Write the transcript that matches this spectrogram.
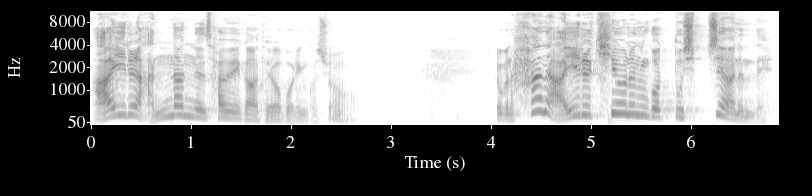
아이를 안 낳는 사회가 되어버린 거죠. 여러분 한 아이를 키우는 것도 쉽지 않은데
